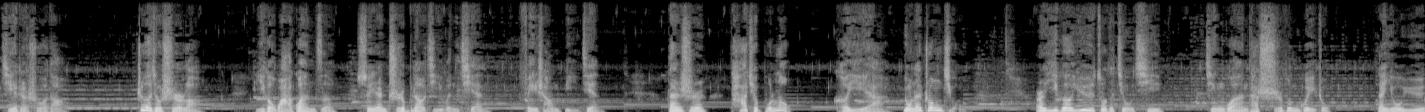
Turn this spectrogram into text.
接着说道：“这就是了。一个瓦罐子虽然值不了几文钱，非常比贱，但是它却不漏，可以呀用来装酒。而一个玉做的酒器，尽管它十分贵重，但由于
